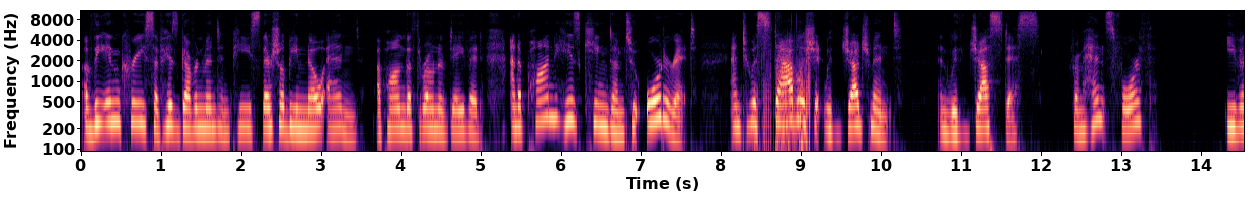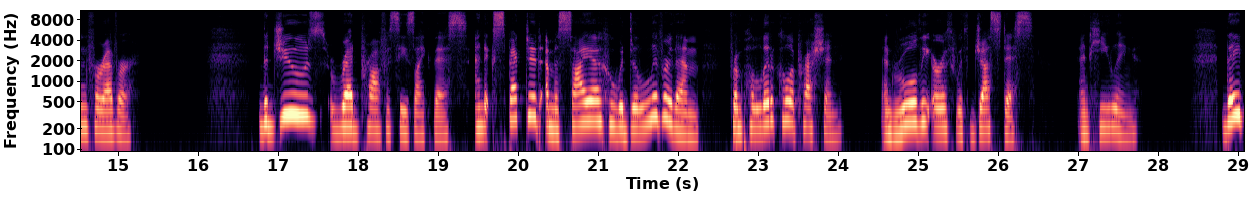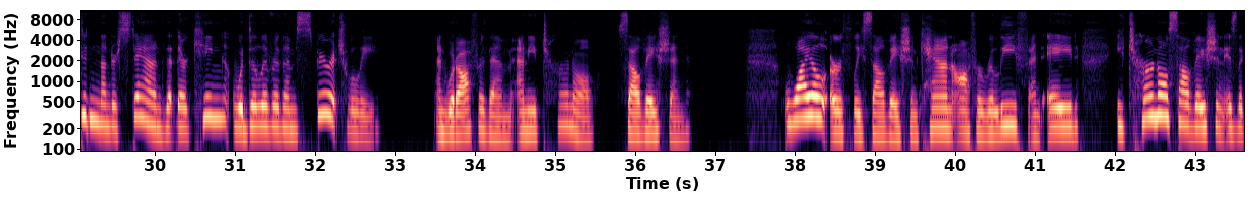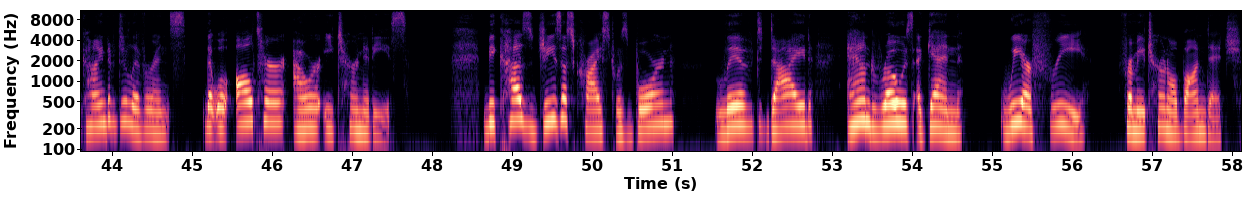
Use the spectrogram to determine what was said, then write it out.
Of the increase of his government and peace there shall be no end upon the throne of David, and upon his kingdom to order it, and to establish it with judgment and with justice from henceforth, even forever. The Jews read prophecies like this and expected a Messiah who would deliver them from political oppression and rule the earth with justice and healing. They didn't understand that their king would deliver them spiritually and would offer them an eternal salvation. While earthly salvation can offer relief and aid, eternal salvation is the kind of deliverance that will alter our eternities. Because Jesus Christ was born, lived, died, and rose again, we are free from eternal bondage.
